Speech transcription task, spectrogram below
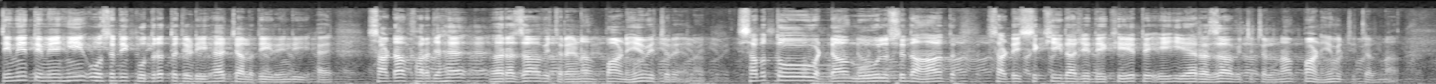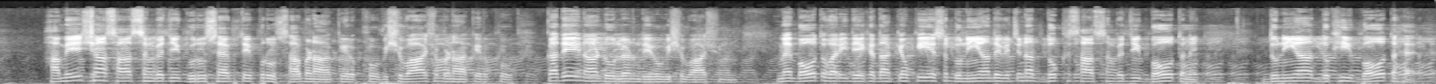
ਤਿਵੇਂ ਤਿਵੇਂ ਹੀ ਉਸ ਦੀ ਕੁਦਰਤ ਜਿਹੜੀ ਹੈ, ਚੱਲਦੀ ਰਹਿੰਦੀ ਹੈ। ਸਾਡਾ ਫਰਜ਼ ਹੈ ਰਜ਼ਾ ਵਿੱਚ ਰਹਿਣਾ, ਭਾਣੇ ਵਿੱਚ ਰਹਿਣਾ। ਸਭ ਤੋਂ ਵੱਡਾ ਮੂਲ ਸਿਧਾਂਤ ਸਾਡੀ ਸਿੱਖੀ ਦਾ ਜੇ ਦੇਖੀਏ ਤੇ ਇਹੀ ਹੈ ਰਜ਼ਾ ਵਿੱਚ ਚੱਲਣਾ, ਭਾਣੇ ਵਿੱਚ ਚੱਲਣਾ। ਹਮੇਸ਼ਾ ਸਾਧ ਸੰਗਤ ਜੀ ਗੁਰੂ ਸਾਹਿਬ ਤੇ ਭਰੋਸਾ ਬਣਾ ਕੇ ਰੱਖੋ, ਵਿਸ਼ਵਾਸ ਬਣਾ ਕੇ ਰੱਖੋ। ਕਦੇ ਨਾ ਡੋਲਣ ਦਿਓ ਵਿਸ਼ਵਾਸ ਨੂੰ। ਮੈਂ ਬਹੁਤ ਵਾਰੀ ਦੇਖਦਾ ਕਿਉਂਕਿ ਇਸ ਦੁਨੀਆ ਦੇ ਵਿੱਚ ਨਾ ਦੁੱਖ ਸਾਧ ਸੰਗਤ ਜੀ ਬਹੁਤ ਨੇ। ਦੁਨੀਆ ਦੁਖੀ ਬਹੁਤ ਹੈ।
